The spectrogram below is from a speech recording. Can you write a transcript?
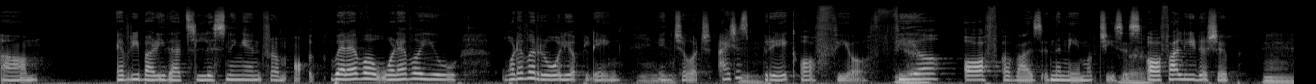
um, everybody that's listening in from uh, wherever, whatever you, whatever role you're playing in church. I just break off fear, fear Yeah. off of us in the name of Jesus, Yeah. off our leadership. Mm.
